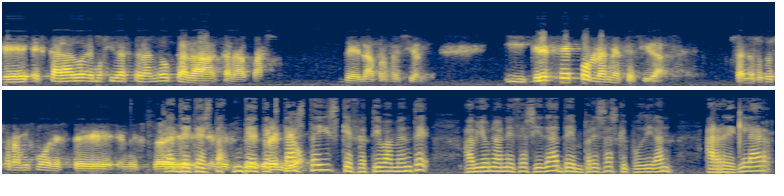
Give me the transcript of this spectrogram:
eh, escalado, hemos ido escalando cada, cada paso de la profesión. y crece por la necesidad. O sea, nosotros ahora mismo en este... En este, este detectasteis que efectivamente había una necesidad de empresas que pudieran arreglar.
